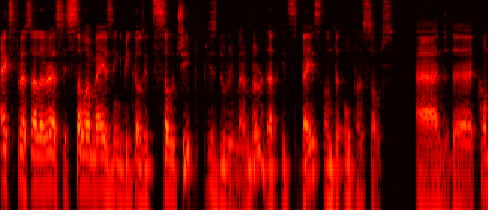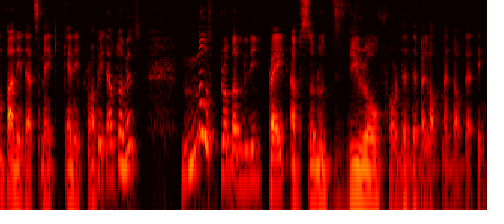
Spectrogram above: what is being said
Express LRS is so amazing because it's so cheap, please do remember that it's based on the open source. And the company that's making any profit out of it most probably paid absolute zero for the development of the thing.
